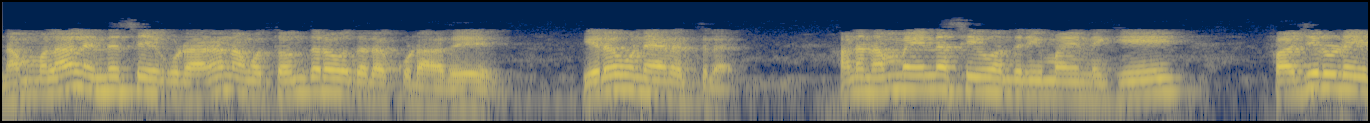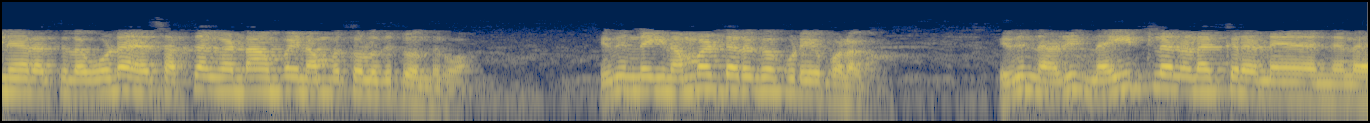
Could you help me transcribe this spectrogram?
நம்மளால என்ன செய்யக்கூடாதுன்னா நம்ம தொந்தரவு தரக்கூடாது. இரவு நேரத்துல. ஆனா நம்ம என்ன செய்வோம் தெரியுமா இன்னைக்கு? ஃபஜருடைய நேரத்துல கூட சத்தம் கட்டாம போய் நம்ம தொழுதுட்டு வந்துருவோம். இது இன்னைக்கு நம்மள்கிட்ட இருக்கக்கூடிய பழக்கம். இது நடி நைட்ல நடக்கிற நே- நிலை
